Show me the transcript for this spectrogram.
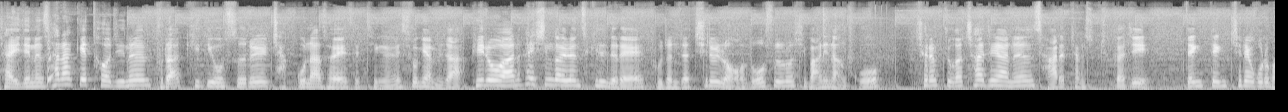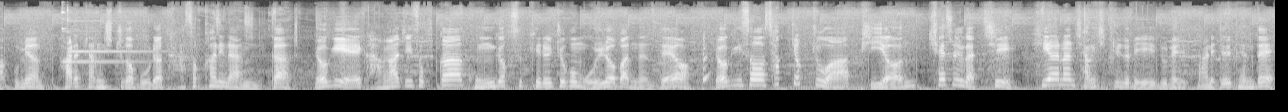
자 이제는 사납게 터지는 브라키디오스를 잡고 나서의 세팅을 소개합니다. 필요한 회신 관련 스킬들에 도전자 7을 넣어도 슬롯이 많이 남고 체력주가 차지하는 4렙 장식주까지 땡땡 체력으로 바꾸면 4렙 장식주가 무려 5칸이 남으니까 여기에 강화지속과 공격 스킬을 조금 올려봤는데요. 여기서 삭격주와 비연, 채술같이 희한한 장식주들이 눈에 많이 띌 텐데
